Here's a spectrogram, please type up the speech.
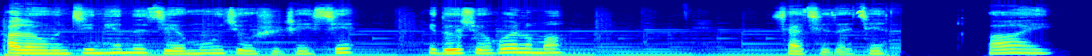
好的，我们今天的节目就是这些，你都学会了吗？下期再见，拜。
